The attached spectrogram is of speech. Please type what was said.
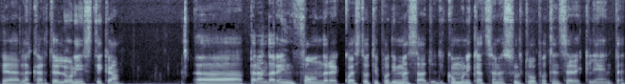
eh, la cartellonistica Uh, per andare a infondere questo tipo di messaggio di comunicazione sul tuo potenziale cliente.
